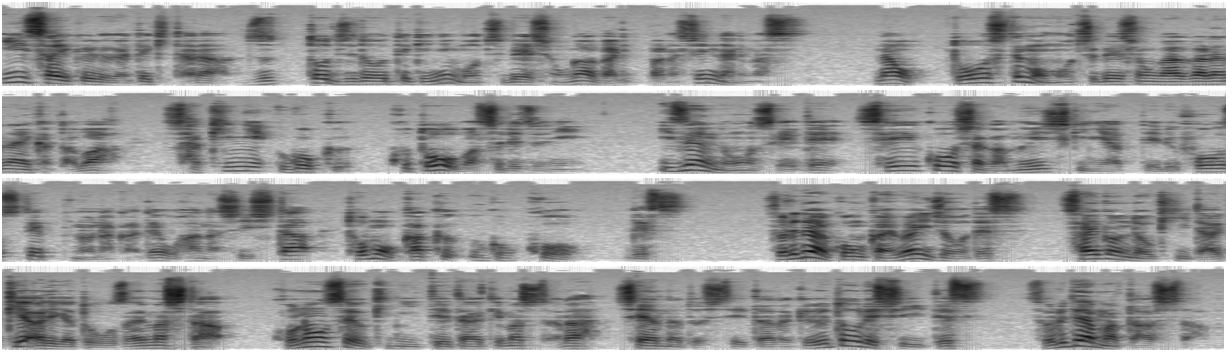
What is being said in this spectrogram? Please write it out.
いいサイクルができたらずっと自動的にモチベーションが上がりっぱなしになります。なお、どうしてもモチベーションが上がらない方は先に動くことを忘れずに以前の音声で成功者が無意識にやっている4ステップの中でお話ししたともかく動こうです。それでは今回は以上です。最後までお聴きいただきありがとうございました。この音声を気に入っていただけましたらシェアなどしていただけると嬉しいです。それではまた明日。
